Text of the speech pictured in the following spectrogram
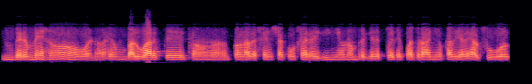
Bermejo, bueno, es un baluarte con, con la defensa con Ferreguiño, un hombre que después de cuatro años que había dejado el fútbol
